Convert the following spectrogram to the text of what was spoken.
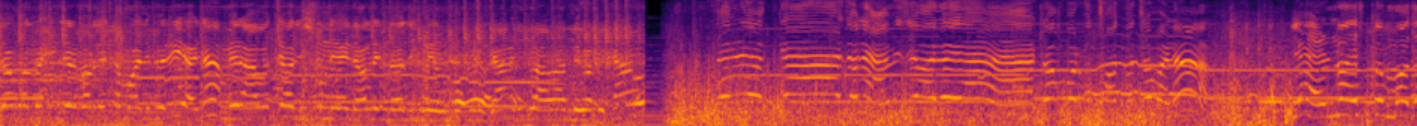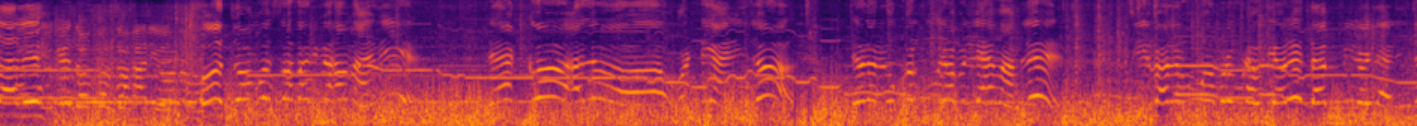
जङ्गलमा इन्टर गर्दैछौँ अहिले फेरि होइन मेरो आवाज चाहिँ अलिक सुन्ने होइन अलिक नजिक ल्याउनु पर्यो त्यही कहाँ जाने हामी चाहिँ अहिले यहाँ डम्बरको छतमा छौँ होइन? यहाँ हेर्नु यस्तो मजाले। हो? जङ्गल सफारीमा छौँ हामी। ट्याक्क आज भन्टी हानिन्छ। एउटा लोकल कुखुरा पनि ल्यायौँ हामीले। चिरबार उहाँबाट उठाउने अरे दामी रहिले हानिन्छ।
